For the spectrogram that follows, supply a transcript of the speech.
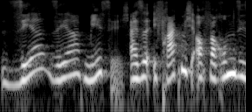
sehr, sehr mäßig. Also ich frage mich auch, warum sie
